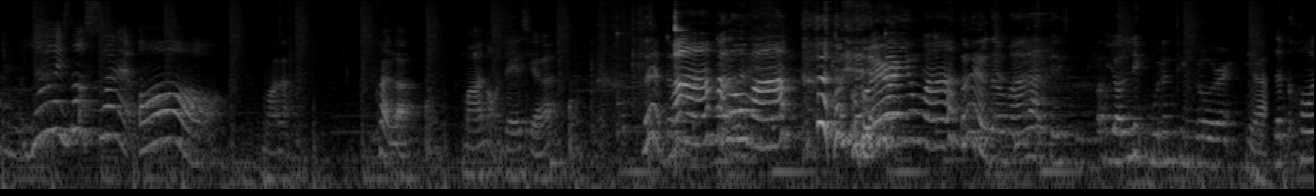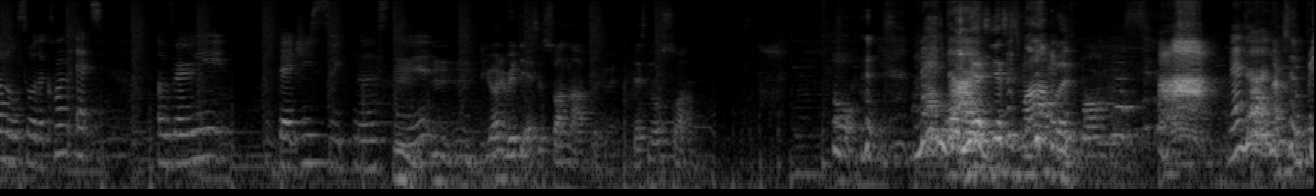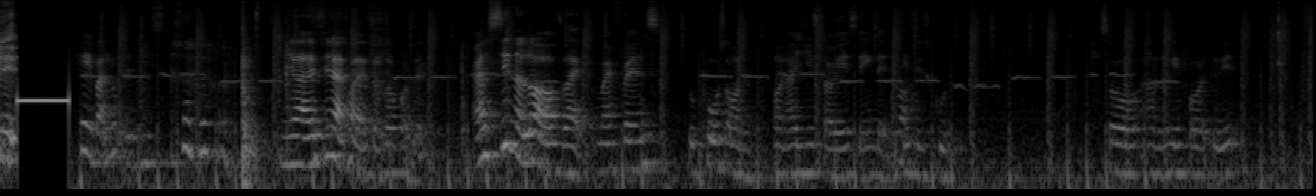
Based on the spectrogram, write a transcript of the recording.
Oh, yeah, it's not swan at all. Mala. Quite lah. Ma not there, sia. Don't have the Ma, hello ma. Where are you, ma? Don't have the mala taste to me. Your lip wouldn't tingle, right? Yeah. The corn also, the corn adds a very veggie sweetness to Mm, it. mm, mm. If you want to rate it as a swan lafen, right, there's no swan. Oh. Mandan! yes, yes, it's malafen. Mandan! I'm stupid. Hey, but look at this. Yeah, I see like quite excited for that. I've seen a lot of like my friends who post on on IG stories saying that this is good. So I'm looking forward to it.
